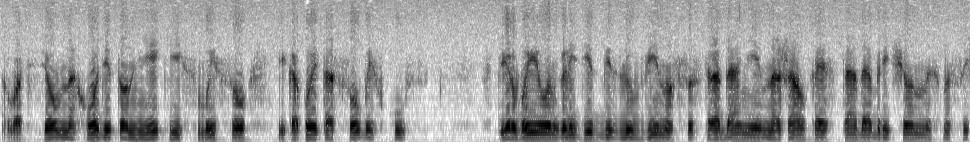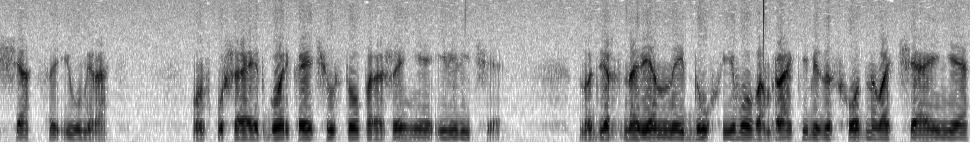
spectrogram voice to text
Во всем находит он некий смысл и какой-то особый вкус. Впервые он глядит без любви, но с состраданием на жалкое стадо обреченных насыщаться и умирать. Он вкушает горькое чувство поражения и величия. Но дерзновенный дух его во мраке безысходного отчаяния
